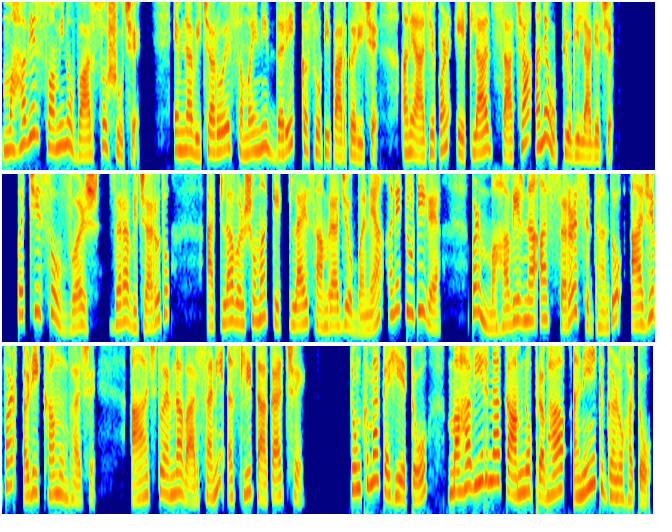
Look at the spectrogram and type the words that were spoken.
મહાવીર સ્વામીનો વારસો શું છે? એમના વિચારોએ સમયની દરેક કસોટી પાર કરી છે અને આજે પણ એટલા જ સાચા અને ઉપયોગી લાગે છે. પચીસો વર્ષ, જરા વિચારો તો. આટલા વર્ષોમાં કેટલાય સામ્રાજ્યો બન્યા અને તૂટી ગયા, પણ મહાવીરના આ સરળ સિદ્ધાંતો આજે પણ અડીખમ ઊભા છે. આ જ તો એમના વારસાની અસલી તાકાત છે. ટૂંકમાં કહીએ તો, મહાવીરના કામનો પ્રભાવ અનેક ગણો હતો.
